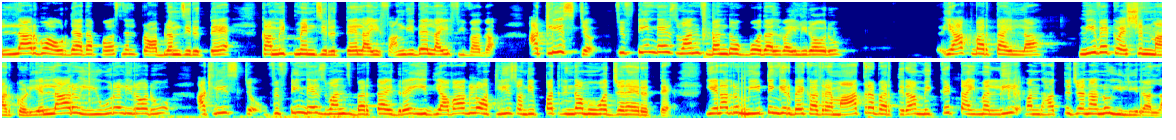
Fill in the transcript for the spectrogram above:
ಎಲ್ಲಾರ್ಗೂ ಅವ್ರದೇ ಆದ ಪರ್ಸನಲ್ ಪ್ರಾಬ್ಲಮ್ಸ್ ಇರುತ್ತೆ ಕಮಿಟ್ಮೆಂಟ್ಸ್ ಇರುತ್ತೆ ಲೈಫ್ ಹಂಗಿದೆ ಲೈಫ್ ಇವಾಗ. At least fifteen days once ಬಂದ್ ಹೋಗ್ಬೋದಲ್ವಾ ಇಲ್ಲಿರೋರು? ಯಾಕೆ ಬರ್ತಾ ಇಲ್ಲ? ನೀವೇ ಕ್ವೆಶನ್ ಮಾಡ್ಕೊಳ್ಳಿ. ಎಲ್ಲಾರು ಈ ಊರಲ್ಲಿ ಇರೋರು ಅಟ್ಲೀಸ್ಟ್ ಫಿಫ್ಟೀನ್ ಡೇಸ್ ಒನ್ಸ್ ಬರ್ತಾ ಇದ್ರೆ ಇದು ಯಾವಾಗ್ಲೂ ಅಟ್ಲೀಸ್ಟ್ ಒಂದು ಇಪ್ಪತ್ತರಿಂದ ಮೂವತ್ತು ಜನ ಇರುತ್ತೆ. ಏನಾದ್ರೂ ಮೀಟಿಂಗ್ ಇರ್ಬೇಕಾದ್ರೆ ಮಾತ್ರ ಬರ್ತೀರಾ? ಮಿಕ್ಕಿದ ಟೈಮಲ್ಲಿ ಒಂದ್ ಹತ್ತು ಜನನೂ ಇಲ್ಲಿ ಇರಲ್ಲ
